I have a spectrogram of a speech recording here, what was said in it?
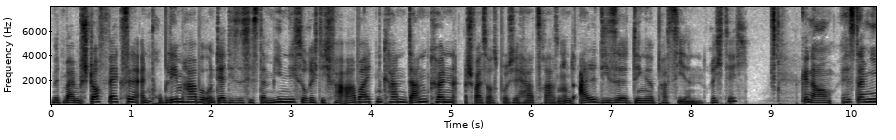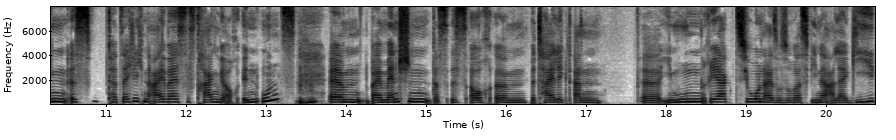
mit meinem Stoffwechsel ein Problem habe und der dieses Histamin nicht so richtig verarbeiten kann, dann können Schweißausbrüche, Herzrasen und all diese Dinge passieren. Richtig? Genau, Histamin ist tatsächlich ein Eiweiß, das tragen wir auch in uns. Ähm, bei Menschen, das ist auch ähm, beteiligt an äh, Immunreaktionen, also sowas wie eine Allergie.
